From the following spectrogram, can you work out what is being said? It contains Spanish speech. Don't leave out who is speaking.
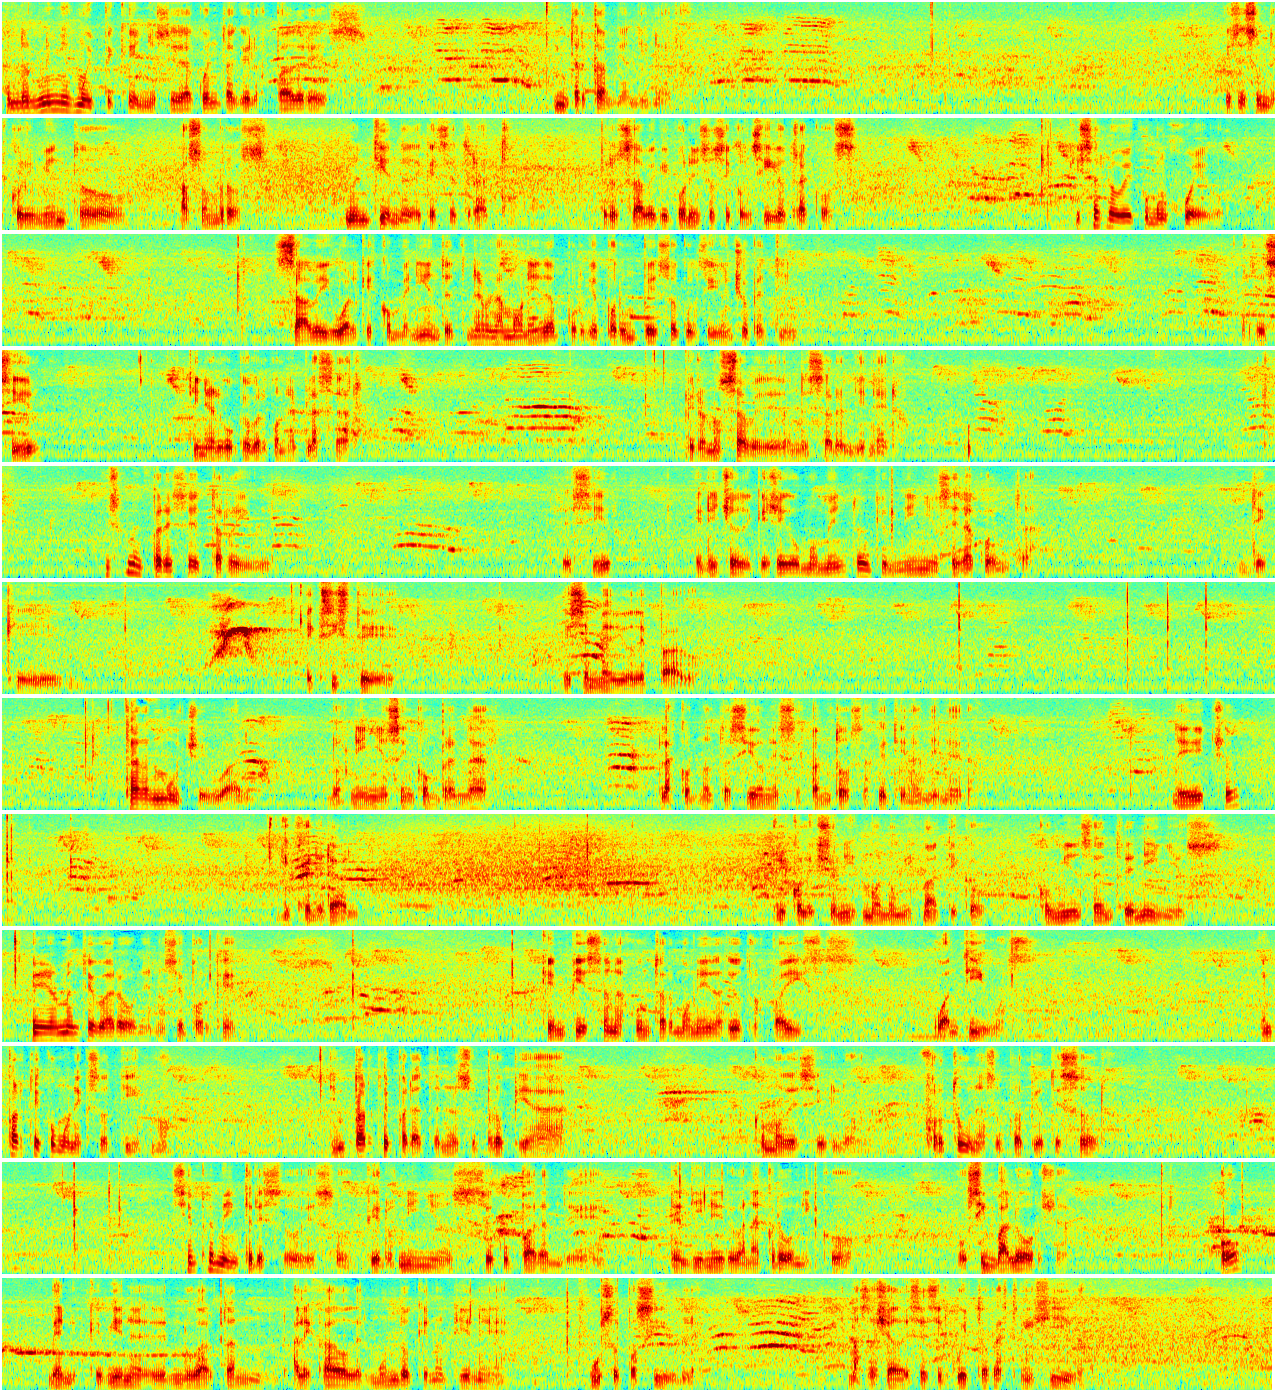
Speaker 1: Cuando el niño es muy pequeño se da cuenta que los padres intercambian dinero. Ese es un descubrimiento asombroso. No entiende de qué se trata, pero sabe que con eso se consigue otra cosa. Quizás lo ve como un juego. Sabe igual que es conveniente tener una moneda porque por un peso consigue un chupetín. Es decir, tiene algo que ver con el placer. Pero no sabe de dónde sale el dinero. Eso me parece terrible. Es decir, el hecho de que llega un momento en que un niño se da cuenta de que existe ese medio de pago. Tardan mucho igual los niños en comprender las connotaciones espantosas que tiene el dinero. De hecho, en general, el coleccionismo numismático comienza entre niños, generalmente varones, no sé por qué, que empiezan a juntar monedas de otros países o antiguas, en parte como un exotismo, en parte para tener su propia, ¿cómo decirlo?, fortuna, su propio tesoro. Siempre me interesó eso, que los niños se ocuparan de, del dinero anacrónico, o sin valor ya, o que viene de un lugar tan alejado del mundo que no tiene uso posible, más allá de ese circuito restringido.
